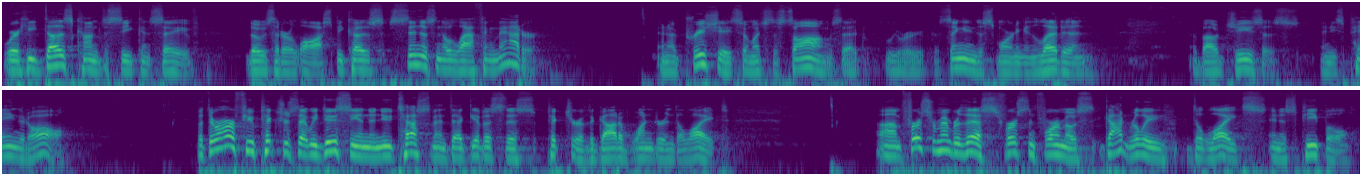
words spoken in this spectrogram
where he does come to seek and save those that are lost, because sin is no laughing matter. And I appreciate so much the songs that we were singing this morning and led in about Jesus, and he's paying it all. But there are a few pictures that we do see in the New Testament that give us this picture of the God of wonder and delight. Um, first, remember this first and foremost, God really delights in his people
